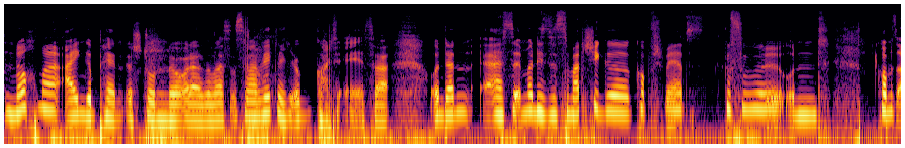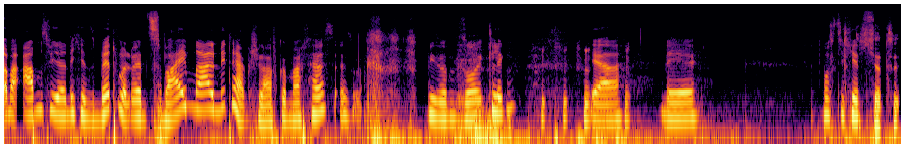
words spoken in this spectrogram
nochmal eingepennt eine Stunde oder sowas. Es war wirklich, oh Gott, ey, es war. Und dann hast du immer dieses matschige Kopfschmerzgefühl und kommst aber abends wieder nicht ins Bett, weil du ja zweimal Mittagsschlaf gemacht hast. Also wie so ein Säugling. Ja, nee. Musste ich jetzt Ich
